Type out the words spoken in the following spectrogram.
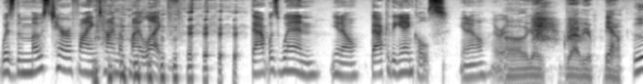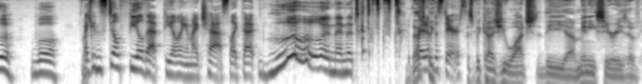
was the most terrifying time of my life. that was when, you know, back of the ankles, you know, Oh, they're going to grab you. yeah. Yeah. Ugh, ugh. I can still feel that feeling in my chest, like that, and then it's right up the stairs. That's because you watched the uh, miniseries of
